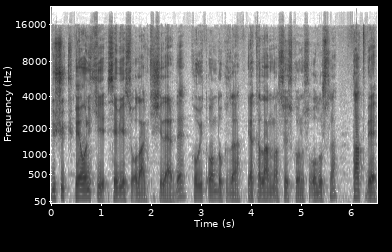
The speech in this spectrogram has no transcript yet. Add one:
düşük B12 seviyesi olan kişilerde COVID-19'a yakalanma söz konusu olursa tat ve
